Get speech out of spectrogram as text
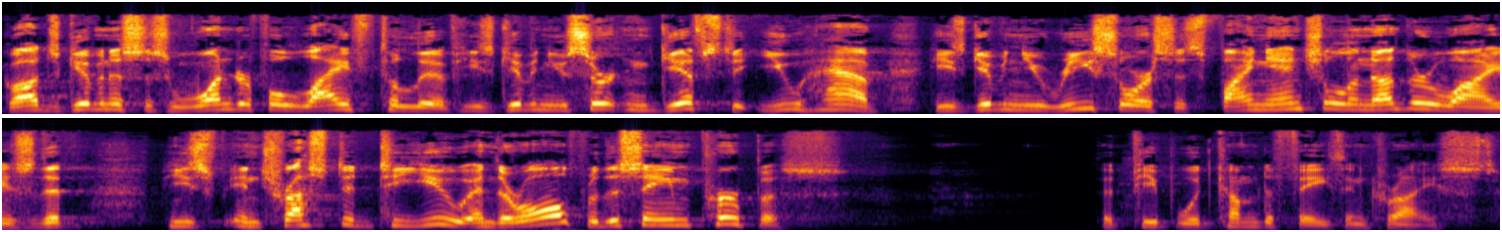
God's given us this wonderful life to live. He's given you certain gifts that you have. He's given you resources, financial and otherwise, that He's entrusted to you, and they're all for the same purpose that people would come to faith in Christ.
